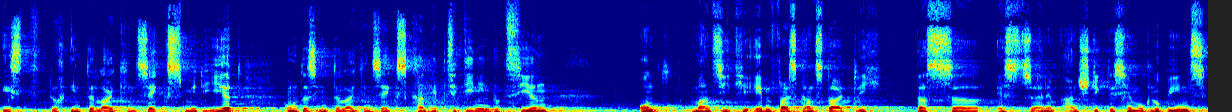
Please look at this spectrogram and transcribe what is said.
ist durch Interleukin 6 mediiert und das Interleukin 6 kann Hepzidin induzieren und man sieht hier ebenfalls ganz deutlich, dass äh, es zu einem Anstieg des Hämoglobins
